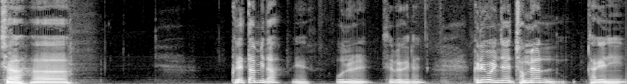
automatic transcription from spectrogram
자, 어, 그랬답니다. 예. 오늘 새벽에는. 그리고 이제 전면 당연히.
